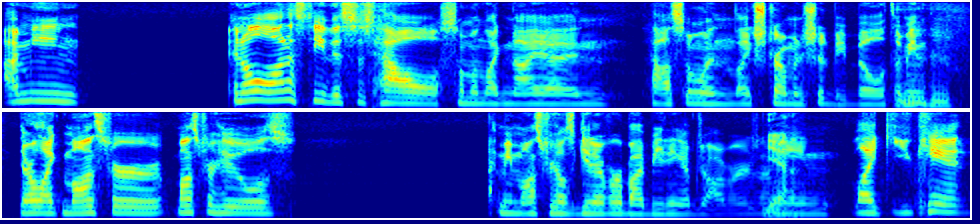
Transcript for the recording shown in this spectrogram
I mean, in all honesty, this is how someone like Nia and how someone like Strowman should be built. I mean, Mm-hmm. they're like monster monster heels. I mean, monster heels get over by beating up jobbers. I Yeah. mean, like you can't.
